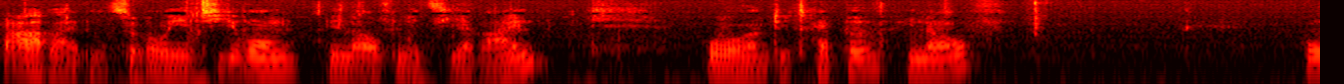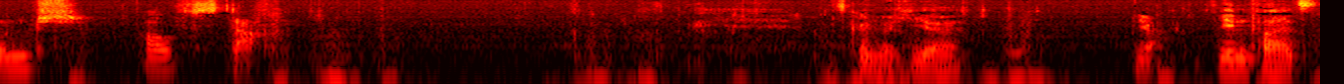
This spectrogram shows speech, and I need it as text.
bearbeiten. Zur Orientierung, wir laufen jetzt hier rein und die Treppe hinauf und aufs Dach. Jetzt können wir hier, ja, jedenfalls,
